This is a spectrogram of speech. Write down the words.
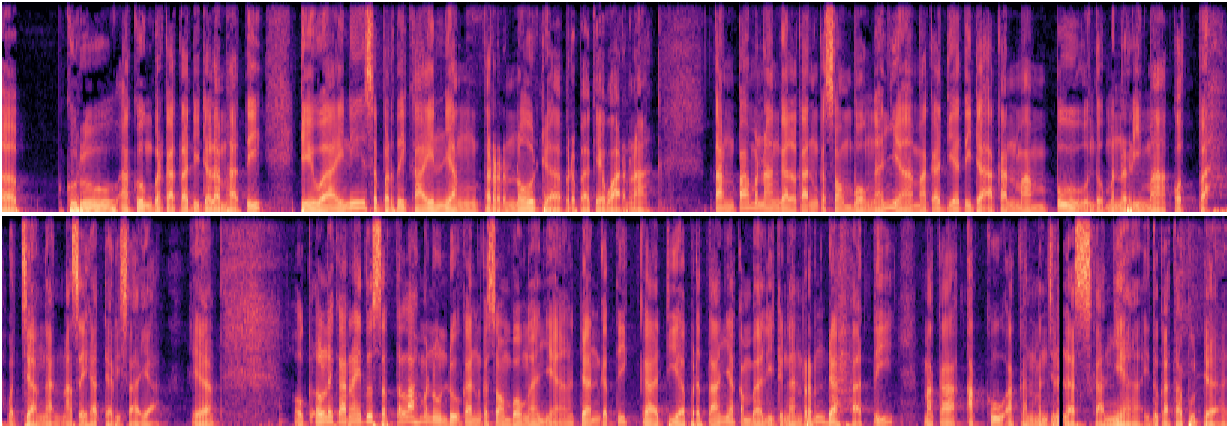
uh, Guru Agung berkata di dalam hati, dewa ini seperti kain yang ternoda berbagai warna. Tanpa menanggalkan kesombongannya, maka dia tidak akan mampu untuk menerima khotbah wejangan nasihat dari saya. Ya, Oleh karena itu setelah menundukkan kesombongannya dan ketika dia bertanya kembali dengan rendah hati, maka aku akan menjelaskannya. Itu kata Buddha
